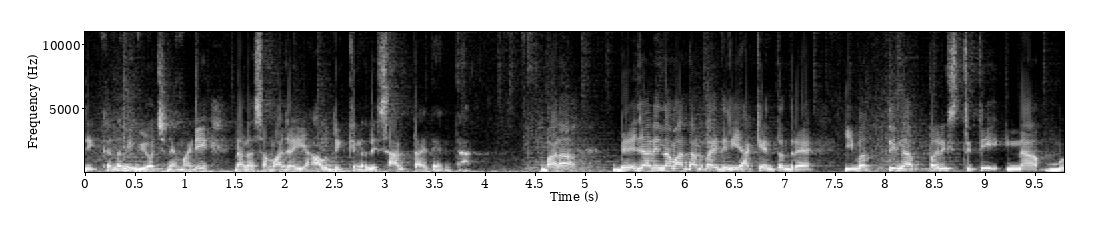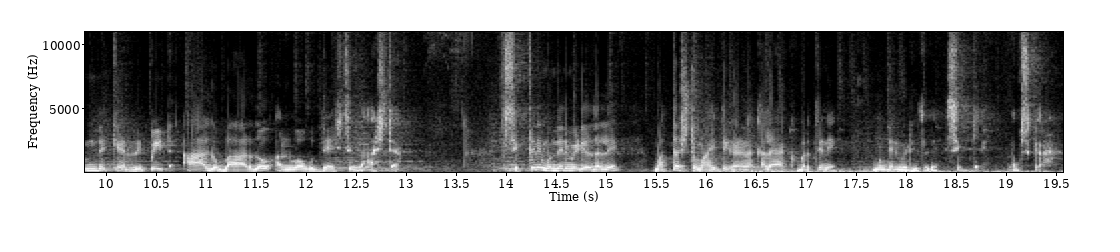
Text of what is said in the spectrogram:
ದಿಕ್ಕನ್ನು ನೀವು ಯೋಚನೆ ಮಾಡಿ, ನನ್ನ ಸಮಾಜ ಯಾವ ದಿಕ್ಕಿನಲ್ಲಿ ಸಾಗ್ತಾ ಇದೆ ಅಂತ. ಭಾಳ ಬೇಜಾರಿಂದ ಮಾತಾಡ್ತಾ ಇದ್ದೀನಿ. ಯಾಕೆ ಅಂತಂದರೆ ಇವತ್ತಿನ ಪರಿಸ್ಥಿತಿ ಇನ್ನು ಮುಂದಕ್ಕೆ ರಿಪೀಟ್ ಆಗಬಾರ್ದು ಅನ್ನುವ ಉದ್ದೇಶದಿಂದ ಅಷ್ಟೇ. ಸಿಗ್ತೀನಿ ಮುಂದಿನ ವಿಡಿಯೋದಲ್ಲಿ ಮತ್ತಷ್ಟು ಮಾಹಿತಿಗಳನ್ನ ಕಲೆ ಹಾಕಿ ಬರ್ತೀನಿ. ಮುಂದಿನ ವಿಡಿಯೋದಲ್ಲಿ ಸಿಗ್ತೀನಿ. ನಮಸ್ಕಾರ.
